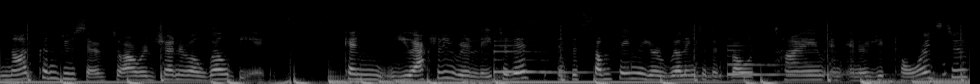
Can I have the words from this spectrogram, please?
not conducive to our general well being. Can you actually relate to this? Is this something you're willing to devote time and energy towards to?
